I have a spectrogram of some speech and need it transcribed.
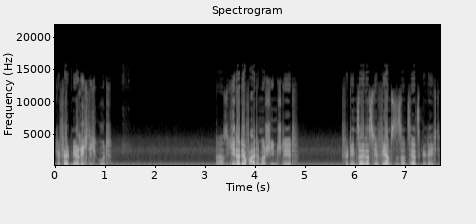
Gefällt mir richtig gut. Also jeder, der auf alte Maschinen steht, für den sei das hier wärmstens ans Herz gelegt.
